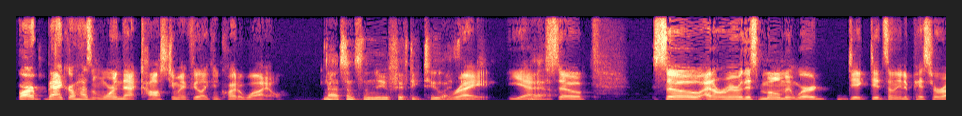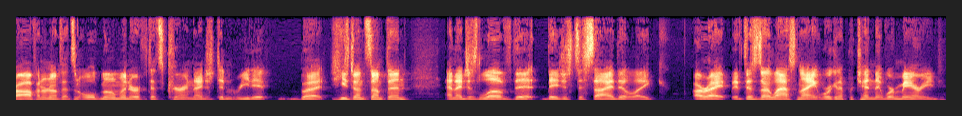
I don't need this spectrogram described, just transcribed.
Bar- batgirl hasn't worn that costume i feel like in quite a while Not since the new 52. I think. right yeah. Yeah. so so i don't remember this moment where dick did something to piss her off. I don't know if that's an old moment or if that's current and i just didn't read it but he's done something and i just love that they just decide that like all right if this is our last night we're going to pretend that we're married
